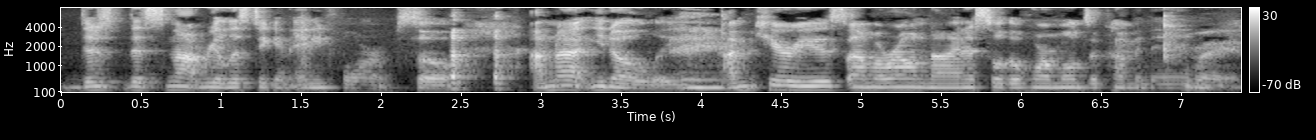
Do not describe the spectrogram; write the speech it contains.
There's that's not realistic in any form. So I'm not, you know, like I'm curious. I'm around nine or so. The hormones are coming in. Right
